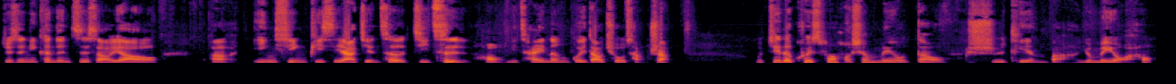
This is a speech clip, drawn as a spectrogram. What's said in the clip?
就是你可能至少要。啊，阴性 PCR 检测几次后，你才能回到球场上。我记得 Chris Paul 好像没有到十天吧？有没有啊？吼，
